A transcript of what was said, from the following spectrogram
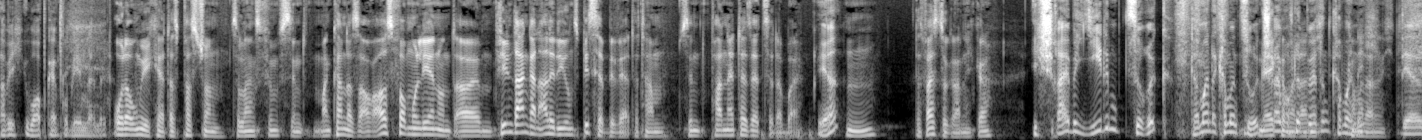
Habe ich überhaupt kein Problem damit. Oder umgekehrt, das passt schon, solange es fünf sind. Man kann das auch ausformulieren und ähm, vielen Dank an alle, die uns bisher bewertet haben. Sind ein paar nette Sätze dabei. Ja? Mhm. Das weißt du gar nicht, gell? Ich schreibe jedem zurück. Kann man, kann man zurückschreiben Nee, auf kann man da Bewertung? nicht. Kann man, Kann man nicht. da Der,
